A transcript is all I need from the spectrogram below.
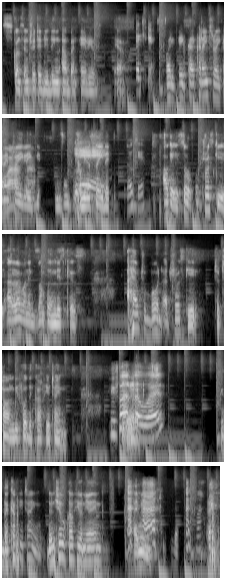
is concentrated within urban areas. Yeah. Okay. Well, can, can I try? Can Wow. I try like give an example from your side? Okay. Okay, so for Trotsky, I love an example in this case. I have to board at Trotsky to town before the curfew time. Before the what? The curfew time. Don't you have curfew on your end? I mean,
